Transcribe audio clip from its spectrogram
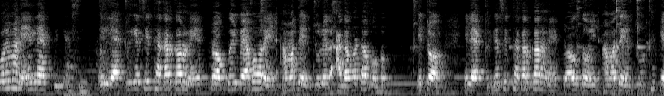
পরিমাণে ল্যাকটিক অ্যাসিড। এই ল্যাকটিক অ্যাসিড থাকার কারণে টক দই ব্যবহারে আমাদের চুলের আগাফাটা এই টক এই ল্যাকটিক অ্যাসিড থাকার কারণে টক দই আমাদের চুল থেকে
